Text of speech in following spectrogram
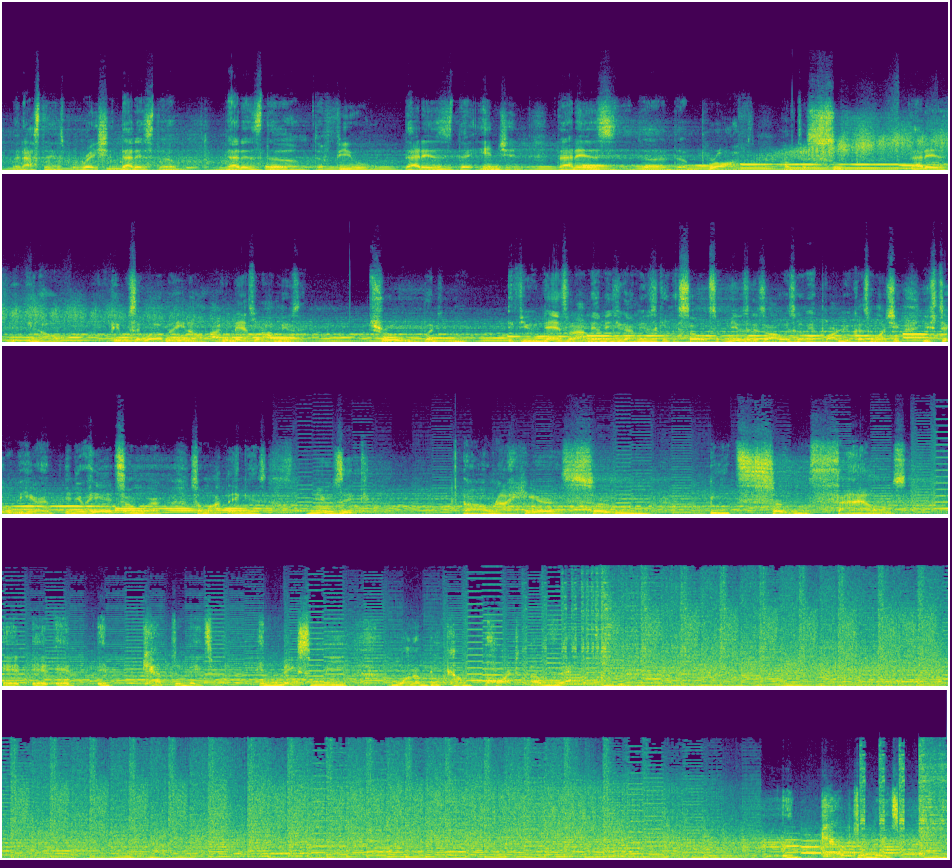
but that's the inspiration. That is the that is the the fuel. That is the engine. That is the the broth of the soup. That is you know people say well man you know I can dance without music. True, but if you dance without me, that means you got music in your soul. So music is always going to be a part of you because once you you still going to hear it in your head somewhere. So my thing is music. Uh, when I hear certain beats, certain sounds, it, it, it, it captivates me. It makes me want to become part of that. It captivates me.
